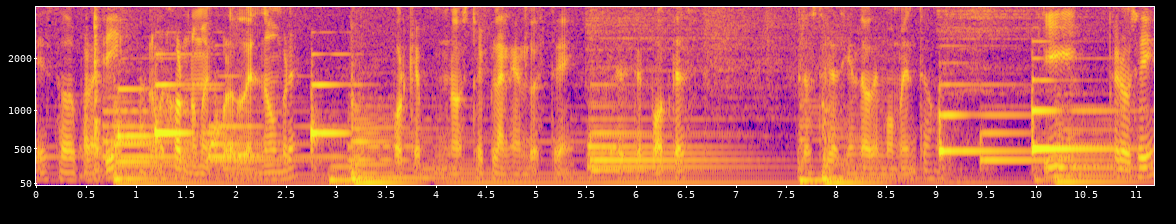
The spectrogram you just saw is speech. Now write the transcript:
he estado para ti, a lo mejor no me acuerdo del nombre porque no estoy planeando este, este podcast, lo estoy haciendo de momento. Y, pero sí,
